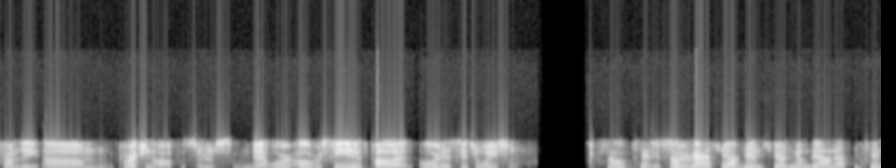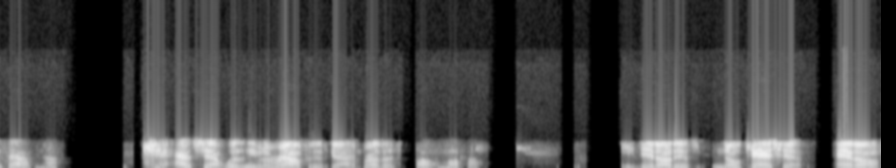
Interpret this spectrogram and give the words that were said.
from the um correctional officers that were overseeing his pod or his situation. So yes, so Cash App didn't shut him down after ten thousand, huh? Cash App wasn't even around for this guy, brother. Oh, my. He did all this no Cash App at all.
